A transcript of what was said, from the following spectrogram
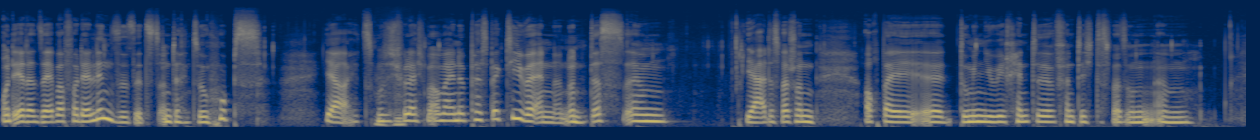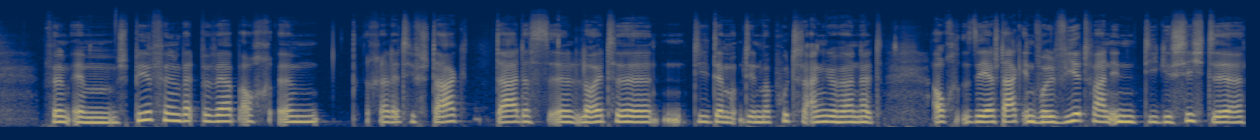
und er dann selber vor der Linse sitzt und dann so, hups, ja, jetzt muss ich vielleicht mal meine Perspektive ändern. Und das, ähm, ja, das war schon auch bei äh, Dominio Vigente, fand ich, das war so ein ähm, Film im Spielfilmwettbewerb auch ähm, relativ stark da, dass äh, Leute, die dem, den Mapuche angehören, halt auch sehr stark involviert waren in die Geschichte,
